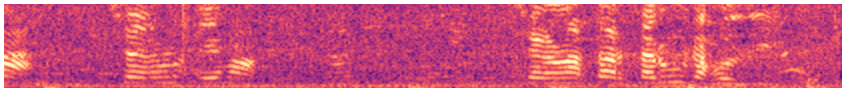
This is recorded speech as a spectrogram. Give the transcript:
ma c'era una, eh, ma c'era una tartaruga così.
